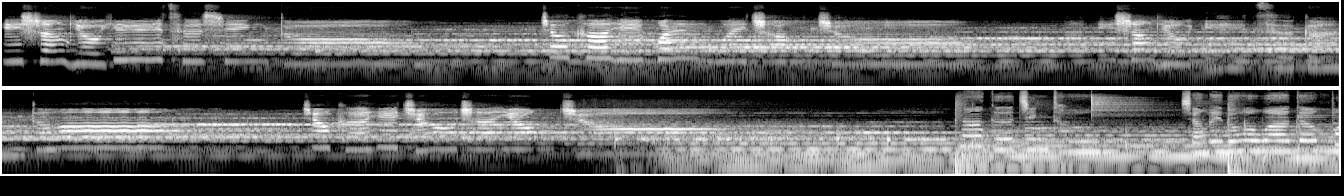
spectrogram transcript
一生有一次心，就可以回味长久；一生有一次感动，就可以纠缠永久。那个尽头，像被诺瓦的花。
